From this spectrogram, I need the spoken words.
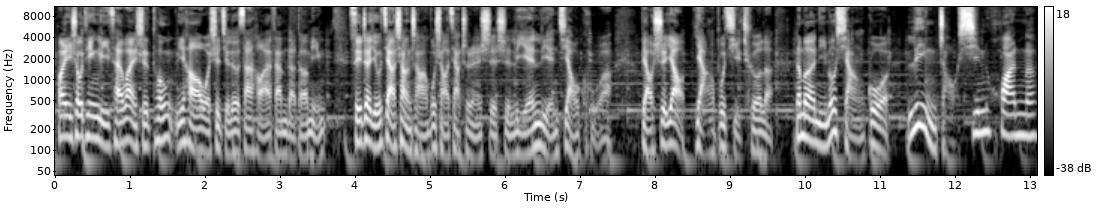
欢迎收听理财万事通。你好，我是九六三号 FM 的德明。随着油价上涨，不少驾车人士是连连叫苦啊，表示要养不起车了。那么你有没有想过另找新欢呢？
